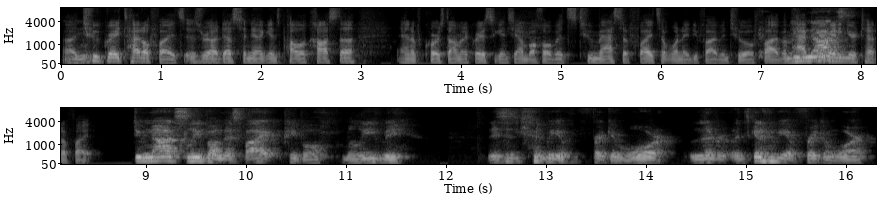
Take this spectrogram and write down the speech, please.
Uh, mm-hmm. Two great title fights Israel Adesanya against Paulo Costa, and of course, Dominick Reyes against Jan Blachowicz. Two massive fights at 185 and 205. I'm Do happy not, you're getting your title fight do not sleep on this fight, people. Believe me, this is gonna be a freaking war. Literally, it's gonna be a freaking war.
